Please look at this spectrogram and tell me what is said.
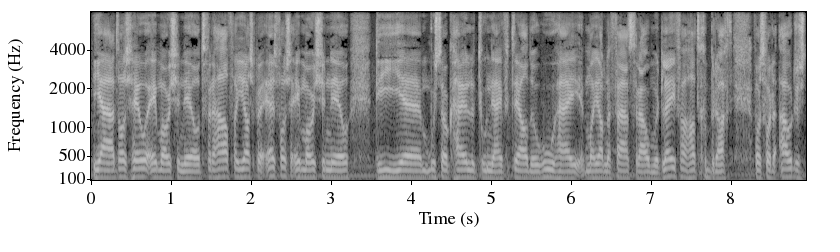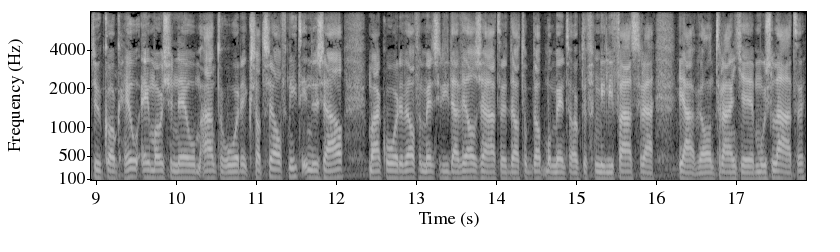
Ja, het was heel emotioneel. Het verhaal van Jasper S. was emotioneel. Die uh, moest ook huilen toen hij vertelde hoe hij Marianne Vaatstra om het leven had gebracht. Was voor de ouders natuurlijk ook heel emotioneel om aan te horen. Ik zat zelf niet in de zaal, maar ik hoorde wel van mensen die daar wel zaten... dat op dat moment ook de familie Vaatstra ja, wel een traantje moest laten.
